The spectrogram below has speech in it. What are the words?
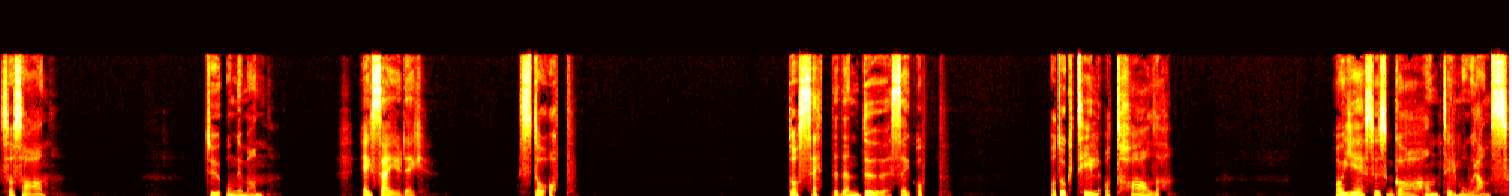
Så sa han, Du unge mann, jeg sier deg, stå opp. Da sette den døde seg opp og tok til å tale, og Jesus ga han til mor hans.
